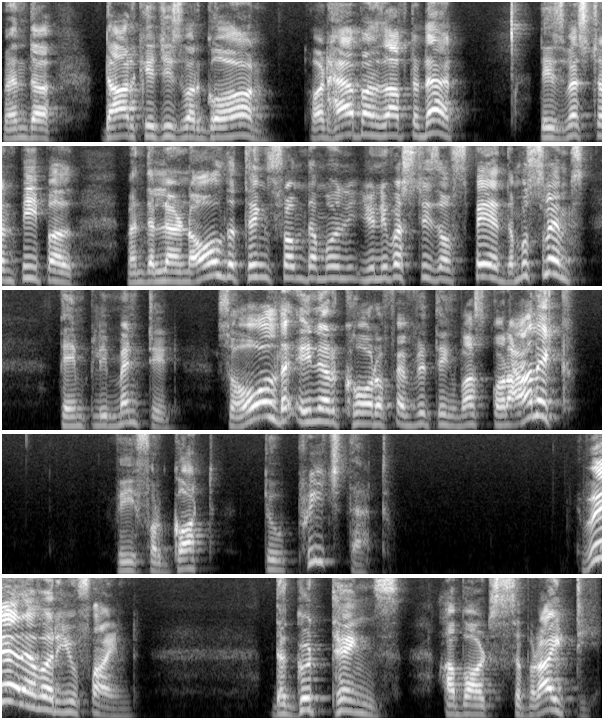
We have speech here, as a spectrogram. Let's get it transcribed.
When the Dark Ages were gone, what happens after that? These Western people, when they learned all the things from the universities of Spain, the Muslims, they implemented. So all the inner core of everything was Quranic. We forgot to preach that. Wherever you find the good things about sobriety,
